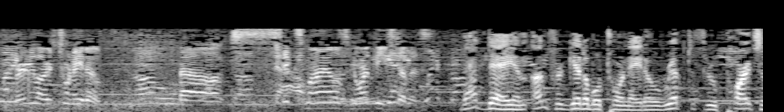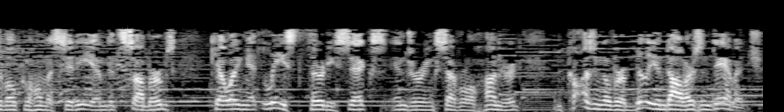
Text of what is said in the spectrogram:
Very large tornado, about six miles northeast of us. That day, an unforgettable tornado ripped through parts of Oklahoma City and its suburbs, killing at least 36, injuring several hundred, and causing over a billion dollars in damage.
